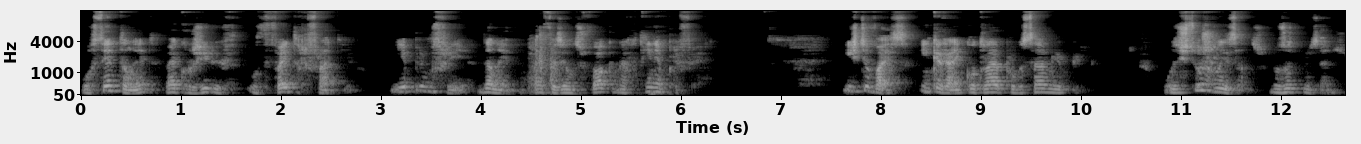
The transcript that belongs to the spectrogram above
o centro da lente vai corrigir o defeito refrativo e a periferia da lente vai fazer um desfoque na retina periférica. Isto vai-se encarregar em controlar a progressão da miopia. Os estudos realizados nos últimos anos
